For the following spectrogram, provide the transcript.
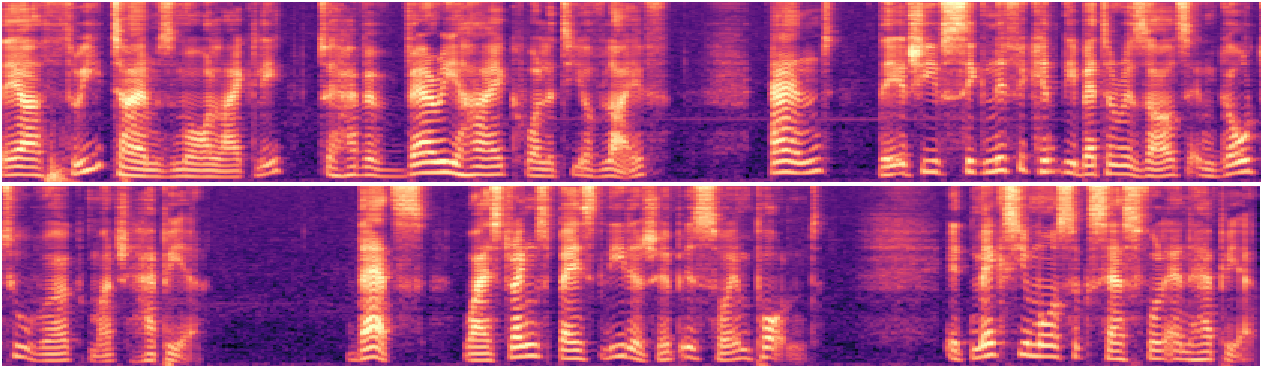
They are three times more likely to have a very high quality of life and they achieve significantly better results and go to work much happier. That's why strengths based leadership is so important. It makes you more successful and happier.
